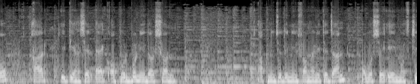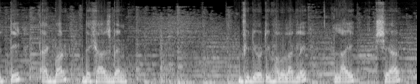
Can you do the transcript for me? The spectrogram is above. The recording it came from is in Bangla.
আর ইতিহাসের এক অপূর্ব নিদর্শন। আপনি যদি নীলফামারীতে যান, অবশ্যই এই মসজিদটি একবার দেখে আসবেন। ভিডিওটি ভালো লাগলে লাইক, শেয়ার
